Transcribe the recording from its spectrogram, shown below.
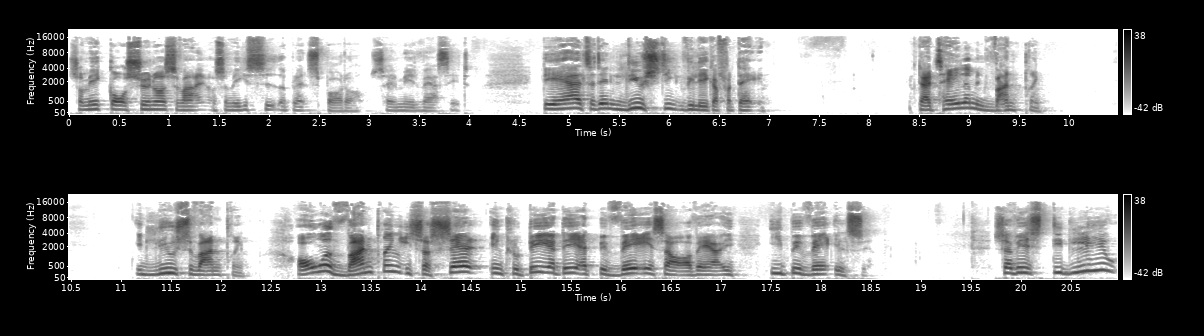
som ikke går synders vej, og som ikke sidder blandt spotter. Salme 1, vers 1. Det er altså den livsstil, vi ligger for dagen. Der er tale om en vandring – en livsvandring. Og ordet vandring i sig selv inkluderer det at bevæge sig og være i, i bevægelse. Så hvis dit liv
